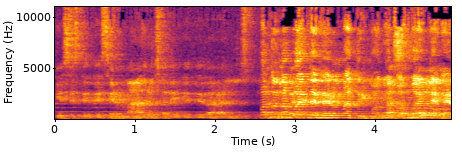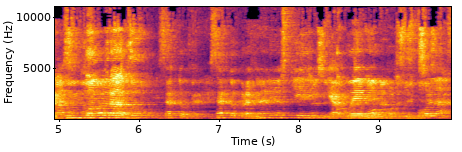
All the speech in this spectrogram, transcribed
que es este, de ser madre, o sea, de, de, de dar a luz. O sea, ¿Cuántos no pueden tener un matrimonio? No pueden tener un contrato. Exacto, pero, exacto, pero al final ellos quieren que a huevo, por no sus bolas,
